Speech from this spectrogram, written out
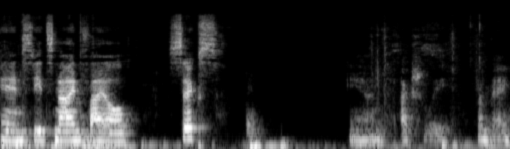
in States 9, File 6. And actually, if I may.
